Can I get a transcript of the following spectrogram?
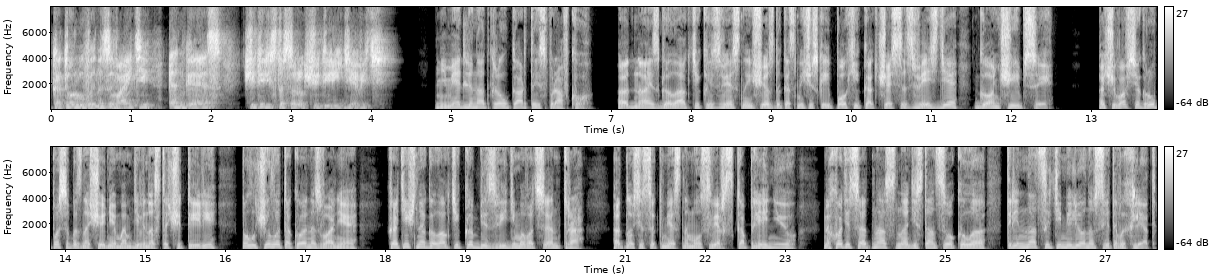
которую вы называете НГС 444-9. Немедленно открыл карту и справку. Одна из галактик известна еще с докосмической эпохи как часть созвездия Гончие Псы. А чего вся группа с обозначением М94 получила такое название. Хаотичная галактика без видимого центра. Относится к местному сверхскоплению. Находится от нас на дистанции около 13 миллионов световых лет.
